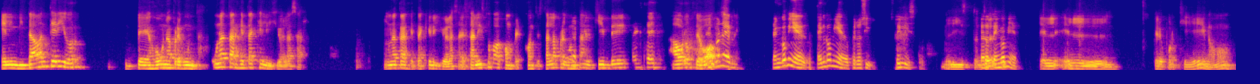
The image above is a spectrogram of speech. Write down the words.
el invitado anterior te dejó una pregunta, una tarjeta que eligió al azar. Una tarjeta que eligió al azar. ¿Está listo para contestar la pregunta del kit de Out of the Box? Tengo miedo, tengo miedo, pero sí, estoy listo. Listo. pero tengo miedo. El, el, pero ¿por qué? No,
